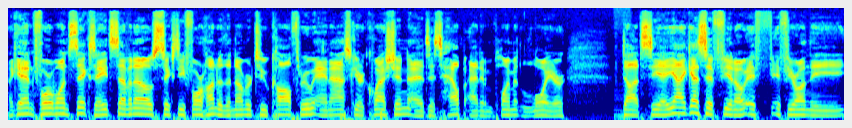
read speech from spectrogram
Again, 416 870 6400, the number to call through and ask your question. It's help at employmentlawyer.ca. Yeah, I guess if you know if if you're on the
